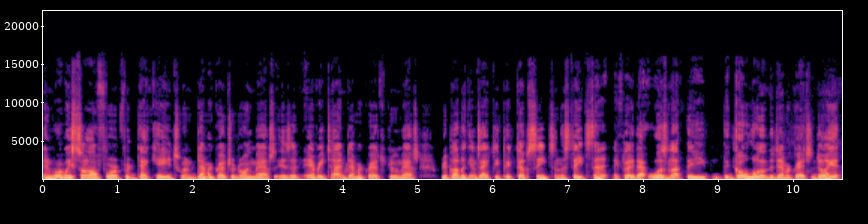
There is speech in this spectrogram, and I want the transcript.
And what we saw for, for decades when Democrats were drawing maps is that every time Democrats drew maps, Republicans actually picked up seats in the state Senate. And clearly that was not the, the goal of the Democrats in doing it.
